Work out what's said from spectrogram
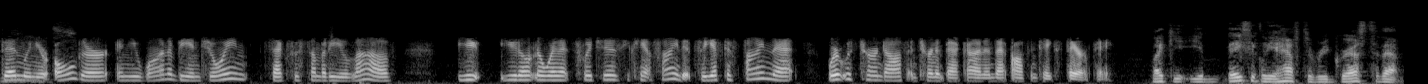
Then when you're older and you want to be enjoying sex with somebody you love, you you don't know where that switch is, you can't find it. So you have to find that where it was turned off and turn it back on and that often takes therapy. Like you, you basically have to regress to that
